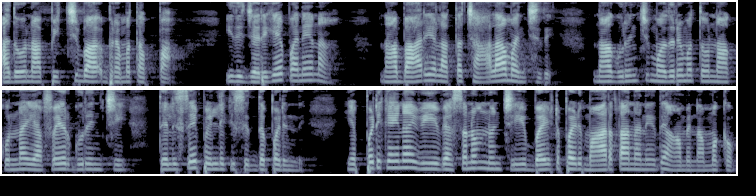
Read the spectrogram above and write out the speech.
అదో నా పిచ్చి భ్రమ తప్ప. ఇది జరిగే పనేనా? నా భార్య లత చాలా మంచిది. నా గురించి మధురిమతో నాకున్న ఎఫ్ఐఆర్ గురించి తెలిసే పెళ్ళికి సిద్ధపడింది. ఎప్పటికైనా ఈ వ్యసనం నుంచి బయటపడి మారతాననేది ఆమె నమ్మకం.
